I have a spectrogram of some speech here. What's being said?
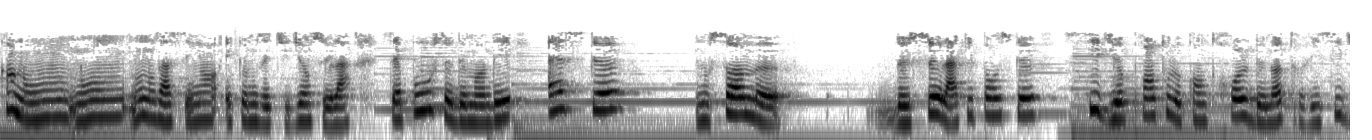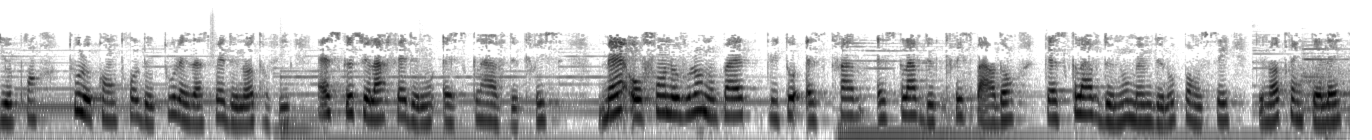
quand nous nous, nous, enseignons et que nous étudions cela, c'est pour se demander, est-ce que nous sommes de ceux-là qui pensent que si Dieu prend tout le contrôle de notre vie, si Dieu prend tout le contrôle de tous les aspects de notre vie, est-ce que cela fait de nous esclaves de Christ? Mais au fond, ne voulons-nous pas être plutôt esclaves, esclaves de Christ, pardon, qu'esclaves de nous-mêmes, de nos pensées, de notre intellect?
